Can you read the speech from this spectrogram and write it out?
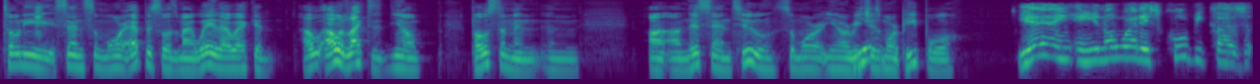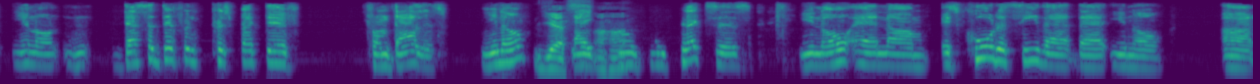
Tony sends some more episodes my way. That way, I could. I I would like to, you know, post them and and on on this end too, so more, you know, reaches Yeah. more people. Yeah, and, and you know what? It's cool because you know n- that's a different perspective from Dallas. You know, Yes. like uh huh. from, Texas. You know, and um, it's cool to see that that you know, uh,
